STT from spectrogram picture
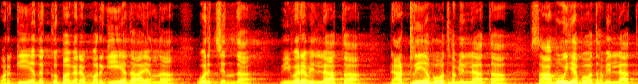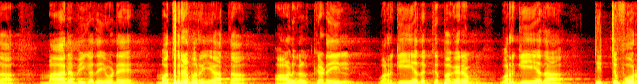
വർഗീയതയ്ക്കു പകരം വർഗീയത എന്ന ഒരു ചിന്ത വിവരമില്ലാത്ത രാഷ്ട്രീയ ബോധമില്ലാത്ത സാമൂഹ്യ ബോധമില്ലാത്ത മാനവികതയുടെ മധുരമറിയാത്ത ആളുകൾക്കിടയിൽ വർഗീയതയ്ക്ക് പകരം വർഗീയത ടിറ്റ് ഫോർ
